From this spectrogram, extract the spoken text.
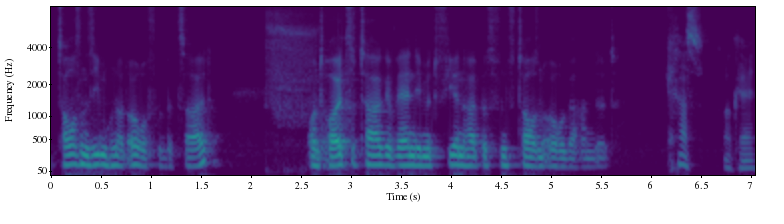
1700 Euro für bezahlt. Und heutzutage werden die mit 4.500 bis 5.000 Euro gehandelt. Krass, okay.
